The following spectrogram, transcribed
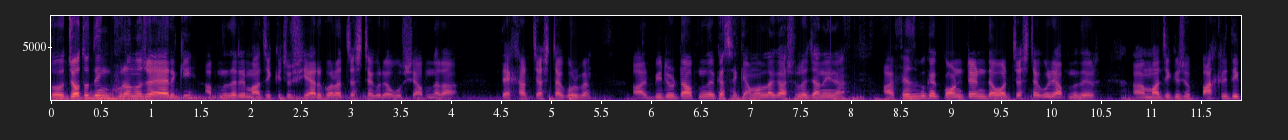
তো যতদিন ঘোরানো যায় আর কি, আপনাদের মাঝে কিছু শেয়ার করার চেষ্টা করি, অবশ্যই আপনারা দেখার চেষ্টা করবেন। আর ভিডিওটা আপনাদের কাছে কেমন লাগে আসলে জানি না। আর ফেসবুকে কন্টেন্ট দেওয়ার চেষ্টা করি, আপনাদের মাঝে কিছু প্রাকৃতিক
